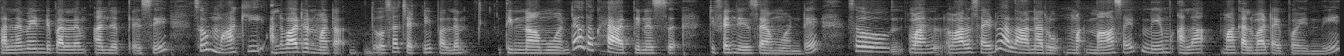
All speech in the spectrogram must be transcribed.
పళ్ళెం ఏంటి పళ్ళెం అని చెప్పేసి. సో మాకి అలవాటు అనమాట దోశ చట్నీ పళ్ళెం తిన్నాము అంటే అదొక హ్యాపీనెస్ టిఫిన్ చేసాము అంటే. సో వాళ్ళ వాళ్ళ సైడ్ అలా అన్నారు. మా సైడ్ మేము అలా మాకు అలవాటు అయిపోయింది.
